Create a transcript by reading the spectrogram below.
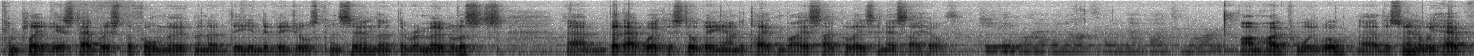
completely establish the full movement of the individuals concerned, the, the removalists. Um, but that work is still being undertaken by SA Police and SA Health. Do you think we'll have an answer on that by tomorrow? I'm hopeful we will. Uh, the sooner we have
